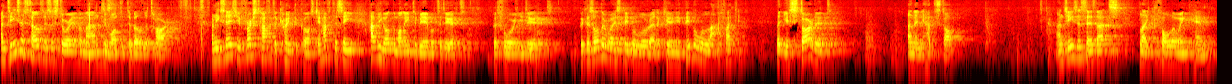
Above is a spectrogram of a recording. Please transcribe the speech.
And Jesus tells us a story of a man who wanted to build a tower. And he says you first have to count the cost. You have to see have you got the money to be able to do it before you do it. Because otherwise, people will ridicule you, people will laugh at you. That you started and then you had to stop. And Jesus says that's like following him.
